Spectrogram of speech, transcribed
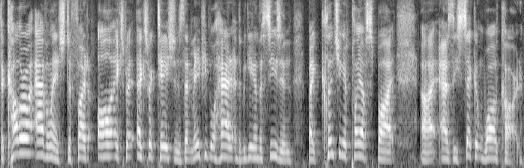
The Colorado Avalanche defied all expe- expectations that many people had at the beginning of the season by clinching a playoff spot uh, as the second wild card.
